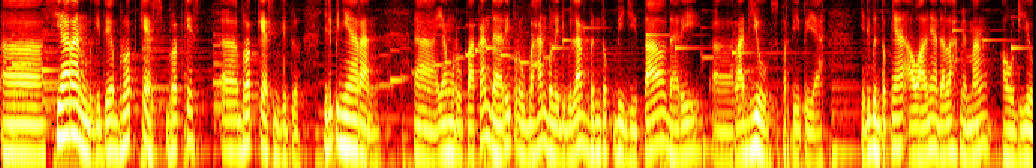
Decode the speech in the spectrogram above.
uh, siaran begitu ya broadcast broadcast uh, broadcast begitu. Jadi penyiaran. Nah yang merupakan dari perubahan boleh dibilang bentuk digital dari uh, radio seperti itu ya. Jadi bentuknya awalnya adalah memang audio.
